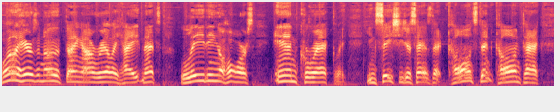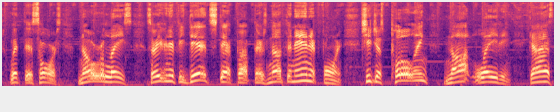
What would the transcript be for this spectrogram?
Well, here's another thing I really hate, and that's leading a horse incorrectly. You can see she just has that constant contact with this horse, no release. So even if he did step up, there's nothing in it for him. She's just pulling, not leading. Guys,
